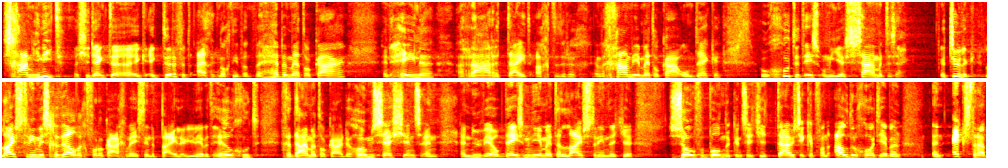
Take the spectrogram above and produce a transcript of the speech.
Schaam je niet als je denkt, uh, ik, ik durf het eigenlijk nog niet. Want we hebben met elkaar een hele rare tijd achter de rug. En we gaan weer met elkaar ontdekken hoe goed het is om hier samen te zijn. Natuurlijk, livestream is geweldig voor elkaar geweest in de pijler. Jullie hebben het heel goed gedaan met elkaar. De home sessions en, en nu weer op deze manier met de livestream... dat je zo verbonden kunt zitten thuis. Ik heb van ouderen gehoord, die hebben een extra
